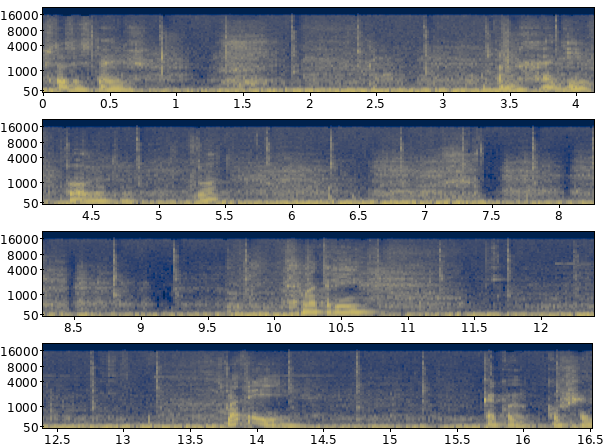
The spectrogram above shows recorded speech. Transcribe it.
Что ты стоишь? Проходи в комнату. Вот. Смотри. Смотри. Какой кувшин.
